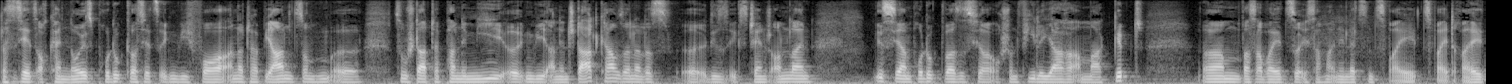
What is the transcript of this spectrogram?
das ist jetzt auch kein neues Produkt, was jetzt irgendwie vor anderthalb Jahren zum, äh, zum Start der Pandemie irgendwie an den Start kam, sondern das, äh, dieses Exchange Online ist ja ein Produkt, was es ja auch schon viele Jahre am Markt gibt, ähm, was aber jetzt so, ich sag mal, in den letzten zwei, zwei, drei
